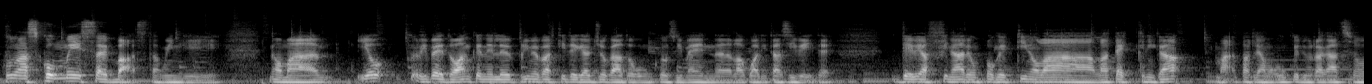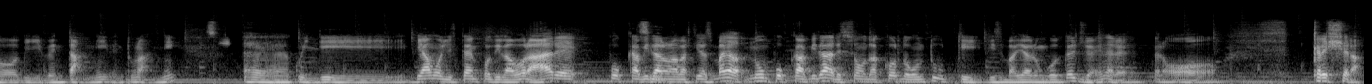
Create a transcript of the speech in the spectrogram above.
con una scommessa e basta quindi no ma io ripeto anche nelle prime partite che ha giocato con Cosimen la qualità si vede deve affinare un pochettino la, la, tecnica, ma parliamo comunque di un ragazzo di 20 anni, 21 anni, eh, quindi diamogli il tempo di lavorare, può capitare sì. una partita sbagliata, non può capitare, sono d'accordo con tutti di sbagliare un gol del genere, però crescerà,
